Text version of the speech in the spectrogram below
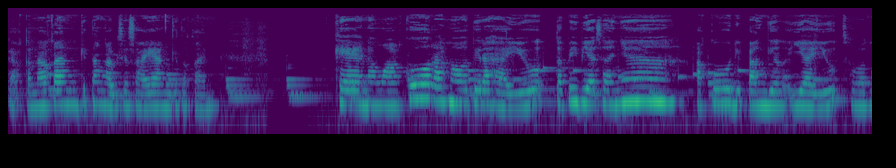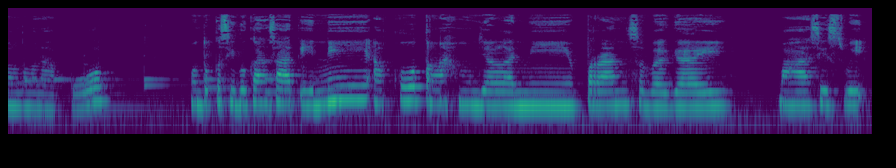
gak kenal kan kita nggak bisa sayang gitu kan. Kayak nama aku Rahmawati Rahayu, tapi biasanya aku dipanggil Yayu sama teman-teman aku. Untuk kesibukan saat ini, aku tengah menjalani peran sebagai mahasiswi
